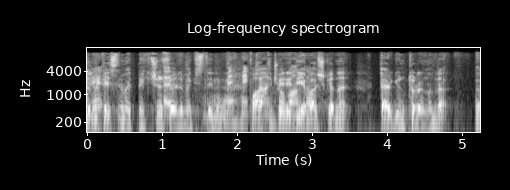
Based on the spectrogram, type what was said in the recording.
hakkını teslim etmek için söylemek istedim. Mehmet Can Fatih Çoban Belediye da- Başkanı Ergün Turan'a da eee,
